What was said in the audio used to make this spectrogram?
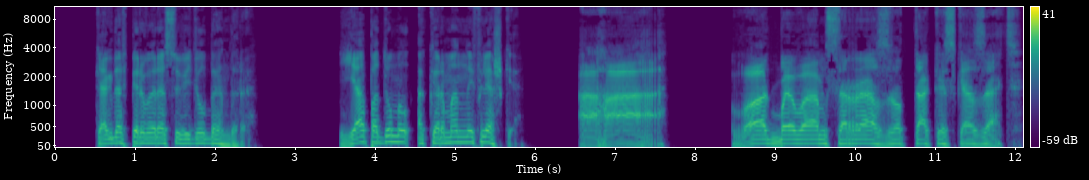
— «когда в первый раз увидел Бендера. Я подумал о карманной фляжке». «Ага! Вот бы вам сразу так и сказать.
